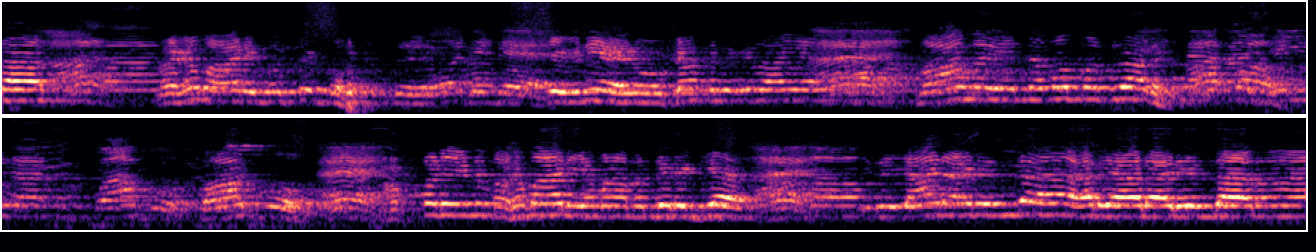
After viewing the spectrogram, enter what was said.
ஆமாம். மகமாரி முத்தை. சிவனே உட்கார்ந்து இருக்கிறாங்க ஆ. மாமா என்னதான் பண்றாரு. பார்ப்போம். அப்படின்னு மகமாரி அம்மனா வந்திருக்க. இதை யார் அறிந்தார் யார் அறிந்தார் ஆ,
